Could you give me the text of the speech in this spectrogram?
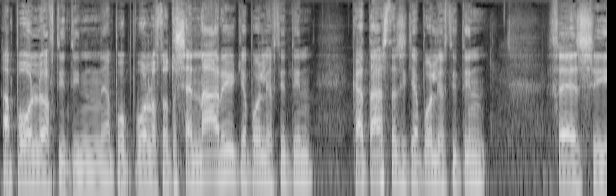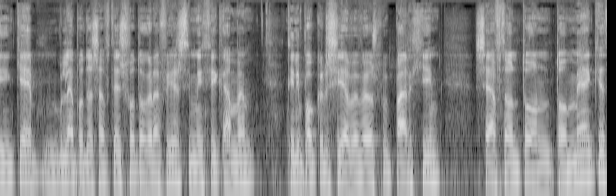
από, όλο αυτή την, από όλο αυτό το σενάριο και από όλη αυτή την κατάσταση και από όλη αυτή την θέση. Και βλέποντας αυτές τις φωτογραφίες, θυμηθήκαμε την υποκρισία βεβαίως που υπάρχει σε αυτόν τον τομέα και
